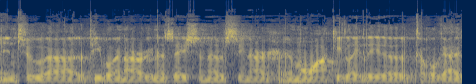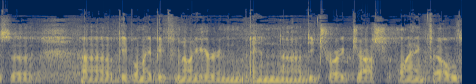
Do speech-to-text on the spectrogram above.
into uh, people in our organization. I've seen our in Milwaukee lately. A couple guys, uh, uh, people might be familiar here in, in uh, Detroit. Josh Langfeld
